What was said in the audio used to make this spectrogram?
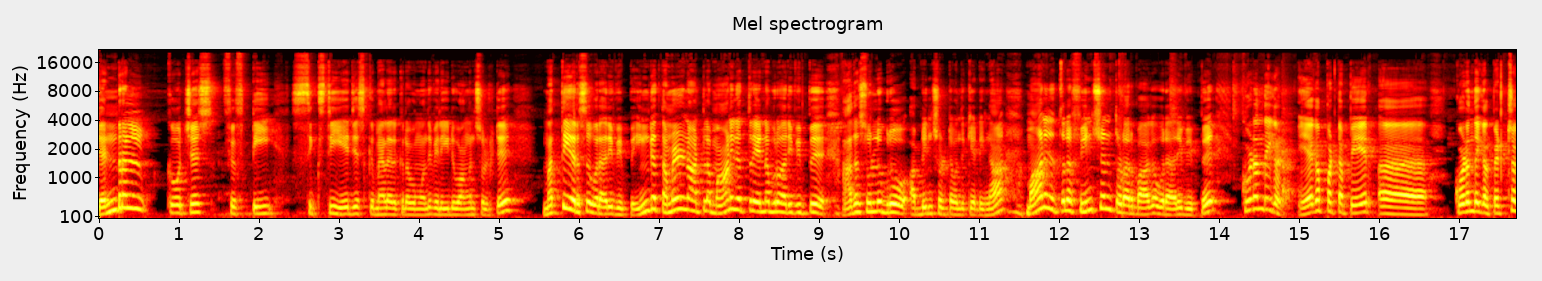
ஜென்ரல் கோச்சஸ் ஃபிஃப்டி சிக்ஸ்டி ஏஜஸ்க்கு மேலே இருக்கிறவங்க வந்து வெளியிடுவாங்கன்னு சொல்லிட்டு மத்திய அரசு ஒரு அறிவிப்பு. இங்கே தமிழ்நாட்டில் மாநிலத்தில் என்ன ப்ரோ அறிவிப்பு? அதை சொல்லு ப்ரோ அப்படின்னு சொல்லிட்டு வந்து கேட்டிங்கன்னா மாநிலத்தில் பென்ஷன் தொடர்பாக ஒரு அறிவிப்பு. குழந்தைகள் ஏகப்பட்ட பேர் குழந்தைகள் பெற்ற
